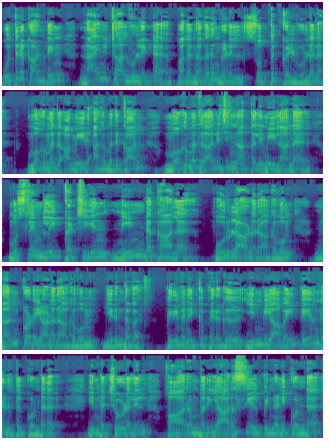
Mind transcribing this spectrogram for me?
உத்தரகாண்டின் நைனிட்டால் உள்ளிட்ட பல நகரங்களில் சொத்துக்கள் உள்ளன. முகமது அமீர் அகமது கான் முகமது அலி ஜின்னா தலைமையிலான முஸ்லிம் லீக் கட்சியின் நீண்ட கால பொருளாளராகவும் நன்கொடையாளராகவும் இருந்தவர். பிரிவினைக்கு பிறகு இந்தியாவை தேர்ந்தெடுத்து கொண்டனர். இந்த சூழலில் பாரம்பரிய அரசியல் பின்னணி கொண்ட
